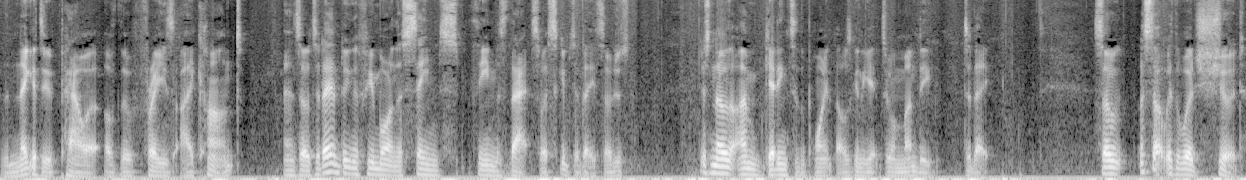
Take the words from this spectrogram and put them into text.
the negative power of the phrase I can't. And so today I'm doing a few more on the same theme as that. So I skipped today. So just, just know that I'm getting to the point I was going to get to on Monday today. So let's start with the word should.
